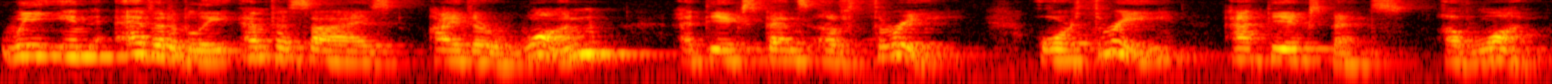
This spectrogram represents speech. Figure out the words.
we inevitably emphasize either one at the expense of three, or three at the expense of one.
